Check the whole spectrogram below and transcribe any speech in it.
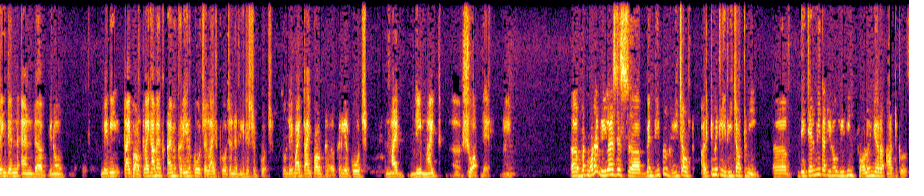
LinkedIn and uh, you know maybe type out like I'm a I'm a career coach, a life coach, and a leadership coach. So they might type out a career coach, and my name might uh, show up there, right? Uh, but what I realized is uh, when people reach out, ultimately reach out to me, uh, they tell me that you know we've been following your articles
